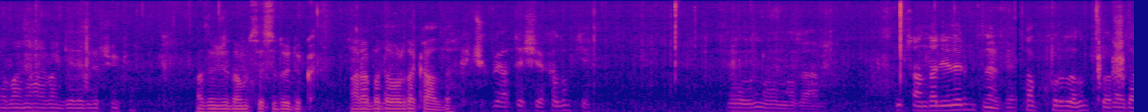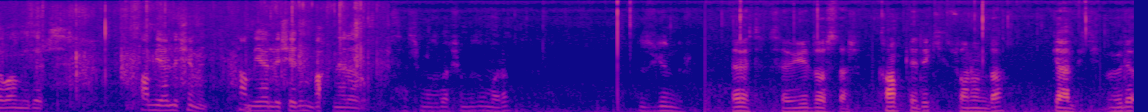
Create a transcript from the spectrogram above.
Yabani hayvan gelebilir çünkü. Az önce domuz sesi duyduk. Araba da orada kaldı. Küçük bir ateş yakalım ki. Ne olur ne olmaz abi. Bu sandalyelerimiz nerede? Tam kurulalım sonra devam ederiz. Tam yerleşemedik. Tam yerleşelim bak neler olur. Saçımız başımız umarım düzgündür. Evet sevgili dostlar. Kamp dedik sonunda geldik. Öyle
